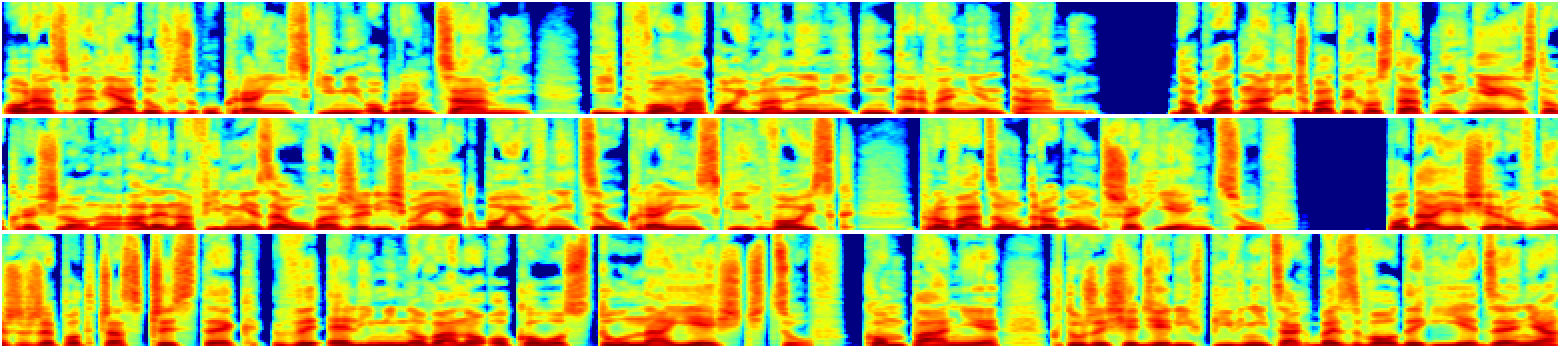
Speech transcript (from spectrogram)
oraz wywiadów z ukraińskimi obrońcami i dwoma pojmanymi interwenientami. Dokładna liczba tych ostatnich nie jest określona, ale na filmie zauważyliśmy, jak bojownicy ukraińskich wojsk prowadzą drogą trzech jeńców. Podaje się również, że podczas czystek wyeliminowano około 100 najeźdźców, kompanie, którzy siedzieli w piwnicach bez wody i jedzenia,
